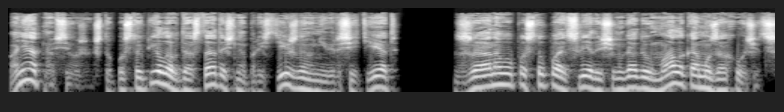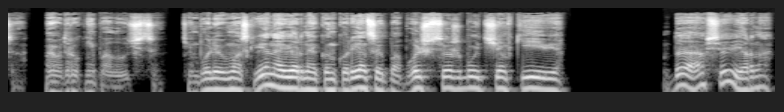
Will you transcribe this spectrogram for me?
Понятно все же, что поступила в достаточно престижный университет. Заново поступать в следующем году мало кому захочется. А вдруг не получится? Тем более в Москве, наверное, конкуренция побольше все же будет, чем в Киеве. Да, все верно.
